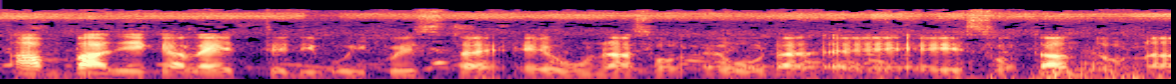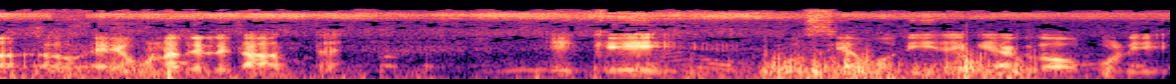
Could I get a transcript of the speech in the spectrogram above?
ha varie calette di cui questa è, una, è, una, è una, è una delle tante e che possiamo dire che Agropoli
